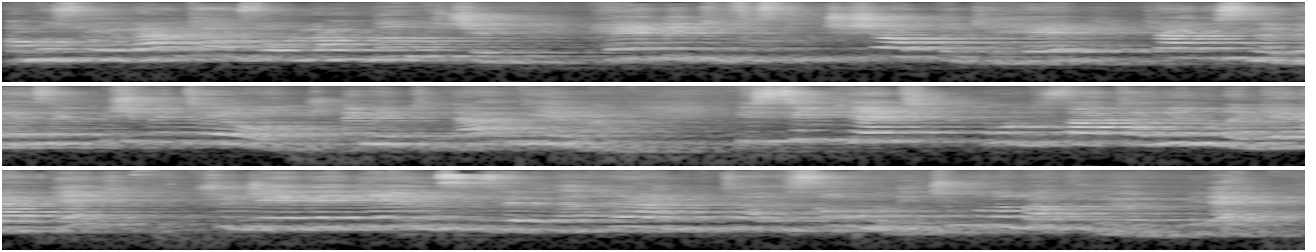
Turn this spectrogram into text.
Ama söylerken zorlandığım için H'deki fıstıkçı şarttaki H kendisine benzetmiş ve T olmuş. Demek ki den diyemem. Bisiklet burada zaten yanına gelen ek şu CDG ünsüzlerinden herhangi bir tanesi olmadığı için buna bakmıyorum bile.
